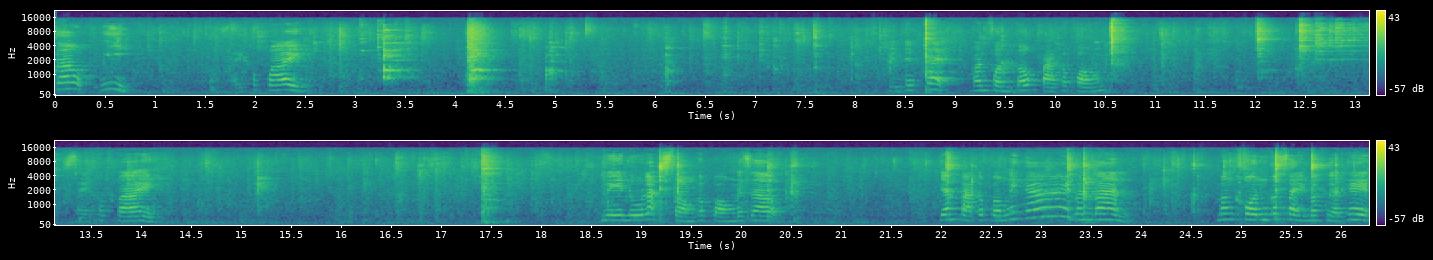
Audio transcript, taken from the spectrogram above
เจ้า นี่ ใส่เข้าไป กินแท้ๆวันฝนตกปลากระป๋อง ใส่เข้าไป เมนูละสองกระป๋องนะเจ้า ยำปลากระป๋องง่ายๆ บ้านๆ บางคนก็ใส่มะเขือเทศ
